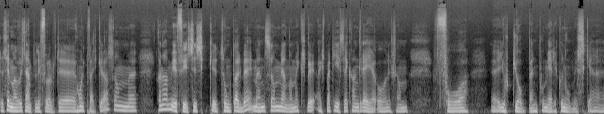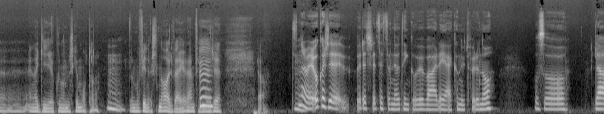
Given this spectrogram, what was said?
Det ser man f.eks. i forhold til håndverkere, som eh, kan ha mye fysisk eh, tungt arbeid, men som gjennom eksper ekspertise kan greie å liksom få eh, gjort jobben på mer økonomiske, eh, energiøkonomiske måter. Da. Mm. De må finne snarveier. De finner eh, ja. Sånn er det. Og kanskje rett og slett sette seg ned og tenke over hva er det jeg kan utføre nå. Og så la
